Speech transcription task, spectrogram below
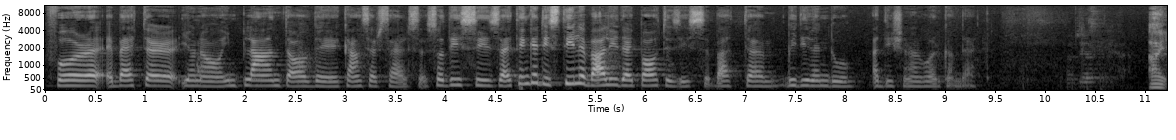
for a better, you know, implant of the cancer cells. So this is, I think it is still a valid hypothesis, but um, we didn't do additional work on that. I,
